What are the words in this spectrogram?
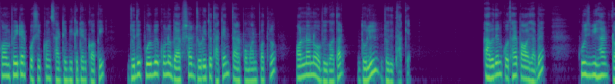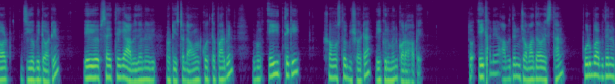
কম্পিউটার প্রশিক্ষণ সার্টিফিকেটের কপি, যদি পূর্বে কোনো ব্যবসার জড়িত থাকেন তার প্রমাণপত্র, অন্যান্য অভিজ্ঞতার দলিল যদি থাকে। আবেদন কোথায় পাওয়া যাবে? Coochbehar dot gov dot in এই ওয়েবসাইট থেকে আবেদনের নোটিশটা ডাউনলোড করতে পারবেন এবং এই থেকেই সমস্ত বিষয়টা রিক্রুটমেন্ট করা হবে। তো এইখানে আবেদন জমা দেওয়ার স্থান, পূর্ব আবেদনের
